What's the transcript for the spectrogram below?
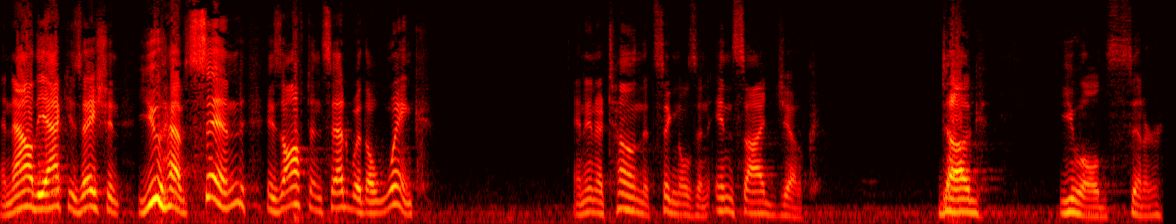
And now the accusation, you have sinned, is often said with a wink and in a tone that signals an inside joke. Doug, you old sinner.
